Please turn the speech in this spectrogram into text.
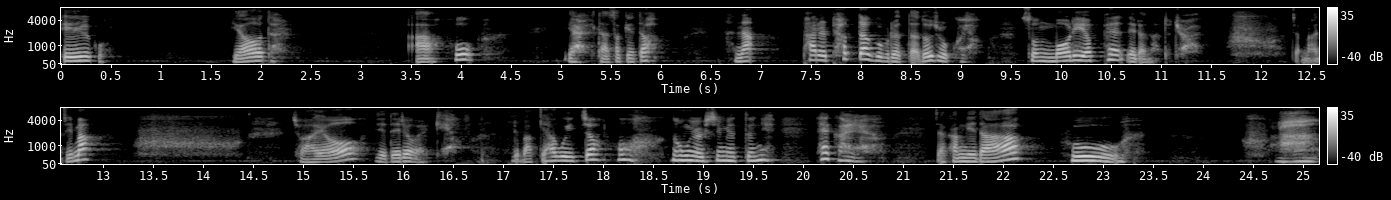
일곱, 여덟, 아홉, 열 다섯 개 더. 하나, 팔을 폈다 구부렸다도 좋고요. 손 머리 옆에 내려놔도 좋아요. 후, 자 마지막. 후, 좋아요. 이제 내려갈게요. 우리 맞게 하고 있죠? 어, 너무 열심히 했더니 헷갈려요. 자 갑니다. 후. 후. 아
